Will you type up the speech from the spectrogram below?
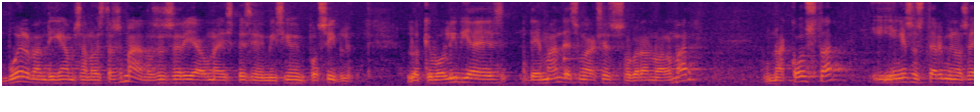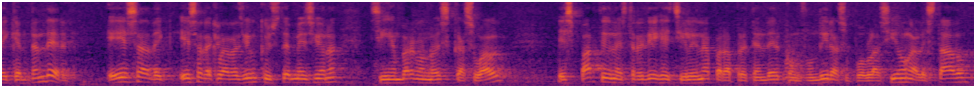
vuelvan, digamos, a nuestras manos. Eso sería una especie de misión imposible. Lo que Bolivia es, demanda es un acceso soberano al mar, una costa, y en esos términos hay que entender. Esa, esa declaración que usted menciona, sin embargo, no es casual, es parte de una estrategia chilena para pretender confundir a su población, al Estado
